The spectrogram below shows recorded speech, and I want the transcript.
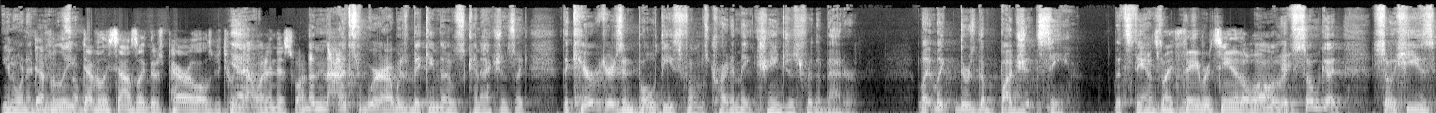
You know what I mean? Definitely, So- definitely sounds like there's parallels between Yeah. that one and this one. and that's where I was making those connections. Like the characters in both these films try to make changes for the better. Like like there's the budget scene that stands. It's My favorite scene of the whole Oh, movie. It's so good. So he's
